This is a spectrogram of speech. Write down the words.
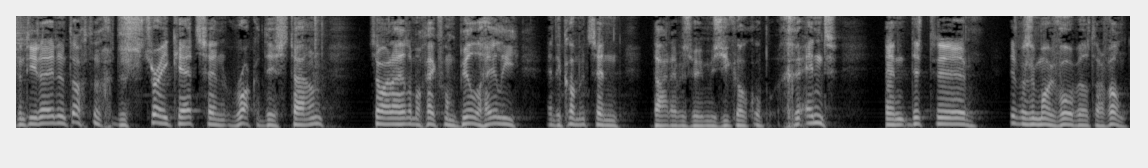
1981, de Stray Cats en Rock This Town. Ze waren helemaal gek van Bill Haley en de Comets. En daar hebben ze hun muziek ook op geënt. En dit, eh, dit was een mooi voorbeeld daarvan.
